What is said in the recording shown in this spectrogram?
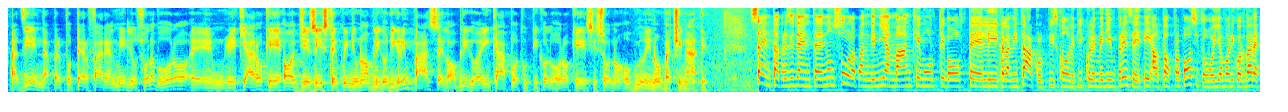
azienda per poter fare al meglio il suo lavoro, ehm, è chiaro che oggi esiste quindi un obbligo di Green Pass e l'obbligo è in capo a tutti coloro che si sono o meno vaccinati. Senta Presidente, non solo la pandemia ma anche molte volte le calamità colpiscono le piccole e medie imprese e a proposito vogliamo ricordare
